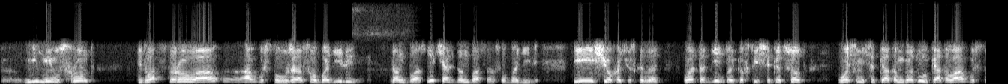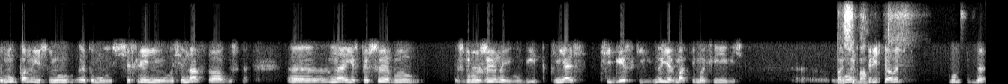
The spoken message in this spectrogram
э, Миус фронт и 22 августа уже освободили Донбасс. Ну, часть Донбасса освободили. И еще хочу сказать, в этот день только в 1500 1985 году, 5 августа, ну, по нынешнему этому исчислению 18 августа, э, на Евтыше был с дружиной убит князь Сибирский, ну, Ермак Тимофеевич. Э, Спасибо. Он пересял, да.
